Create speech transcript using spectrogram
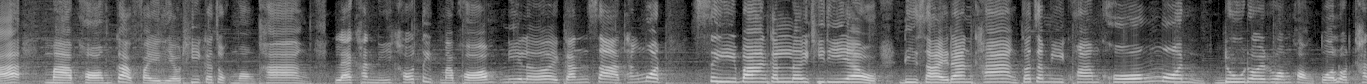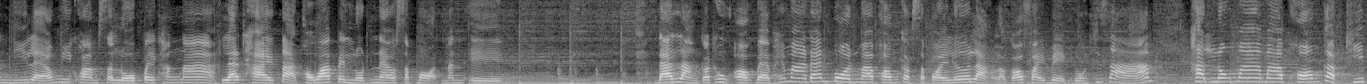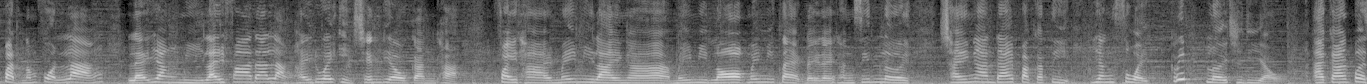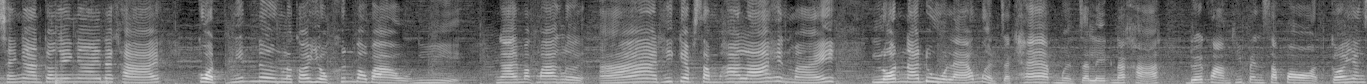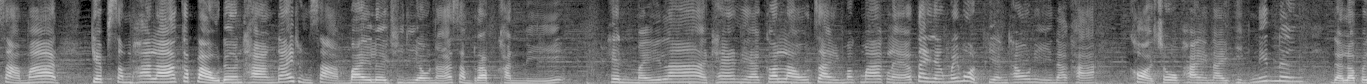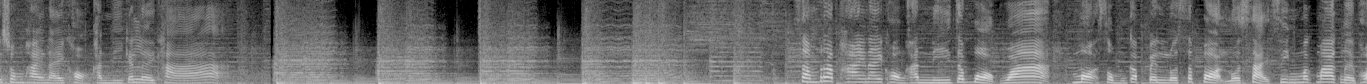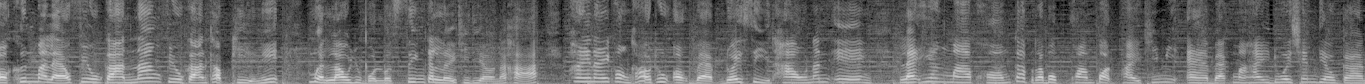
มาพร้อมกับไฟเลี้ยวที่กระจกมองข้าง และคันนี้เขาติดมาพร้อมนี่เลยกันศาสตร์ทั้งหมด4 บานกันเลยทีเดียว ดีไซน์ด้านข้างก็จะมีความโค้งมน ดูโดยรวมของตัวรถคันนี้แล้วมีความสโลปไปข้างหน้า และท้ายตัดเพราะว่าเป็นรถแนวสปอร์ตนั่นเอง ด้านหลังก็ถูกออกแบบให้มาด้านบนมาพร้อมกับสปอยเลอร์หลัง แล้วก็ไฟเบรกดวงที่ 3 ถัดลงมามาพร้อมกับที่ปัดน้ำฝนหลัง และยังมีไล่ฟ้าด้านหลังให้ด้วยอีกเช่นเดียวกันค่ะ ไฟท้ายไม่มีลายงา ไม่มีลอก ไม่มีแตกใด ๆ ทั้งสิ้นเลย ใช้งานได้ปกติยังสวยกริบเลยทีเดียว อาการเปิดใช้งานก็ง่าย ๆนะคะ กดนิดนึงแล้วก็ยกขึ้นเบาๆนี่ง่ายมากๆเลย อ่า ที่เก็บสัมภาระเห็นไหม รถนะดูแล้วเหมือนจะแคบเหมือนจะเล็กนะคะ ด้วยความที่เป็นสปอร์ตก็ยังสามารถเก็บสัมภาระกระเป๋าเดินทางได้ถึง 3 ใบเลยทีเดียวนะสำหรับคันนี้เห็นไหมล่ะ แค่เนี้ยก็เล้าใจมากๆแล้ว แต่ยังไม่หมดเพียงเท่านี้นะคะ ขอโชว์ภายในอีกนิดนึง เดี๋ยวเราไปชมภายในของคันนี้กันเลยค่ะำหรับภายในของคันนี้จะบอกว่าเหมาะสมกับเป็นรถสปอร์ตรถสายซิ่งมาก ๆ เลยพอขึ้นมาแล้วฟิลการนั่งฟิลการขับขี่นี่เหมือนเราอยู่บนรถซิ่งกันเลยทีเดียวนะคะ ภายในของเขาถูกออกแบบด้วยสีเทานั่นเอง และยังมาพร้อมกับระบบความปลอดภัยที่มีแอร์แบ็กมาให้ด้วยเช่นเดียวกัน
